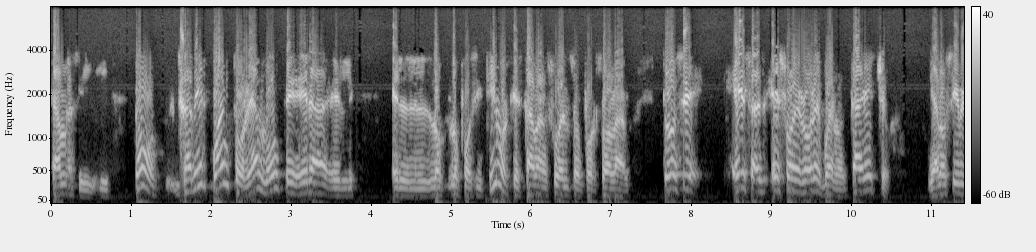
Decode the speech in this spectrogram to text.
camas y, no, saber cuánto realmente era el, el, lo, positivo que estaban sueltos por todo lado. Entonces, esas, esos errores, bueno, está hecho. Ya no sirve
